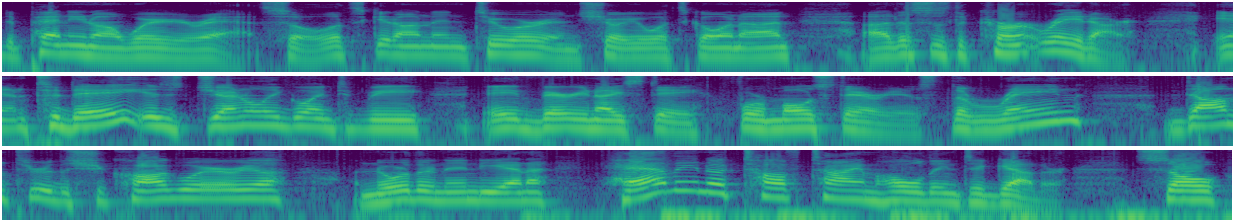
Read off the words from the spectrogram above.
depending on where you're at. So let's get on into her and show you what's going on. Uh, this is the current radar. And today is generally going to be a very nice day for most areas. The rain down through the Chicago area, northern Indiana, having a tough time holding together. So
